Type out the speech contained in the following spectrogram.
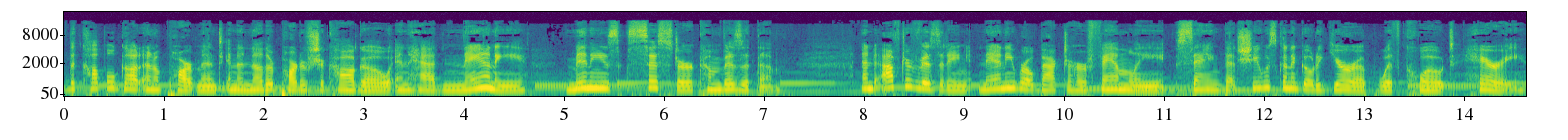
The couple got an apartment in another part of Chicago and had Nannie, Minnie's sister, come visit them. And after visiting, Nannie wrote back to her family saying that she was going to go to Europe with, quote, Harry.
